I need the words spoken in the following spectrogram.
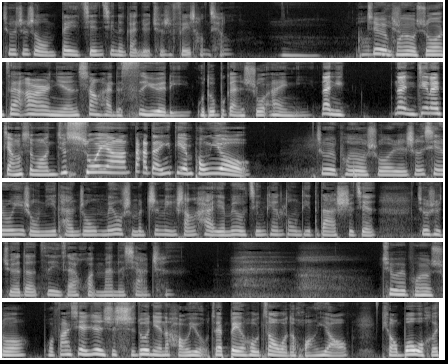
就这种被监禁的感觉确实非常强。嗯，这位朋友，友说，在二二年上海的四月里，我都不敢说爱你。那你，那你进来讲什么？你就说呀，大胆一点，朋友。这位朋友说，人生陷入一种泥潭中，没有什么致命伤害，也没有惊天动地的大事件，就是觉得自己在缓慢的下沉。这位朋友说：“我发现认识十多年的好友在背后造我的黄谣，挑拨我和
